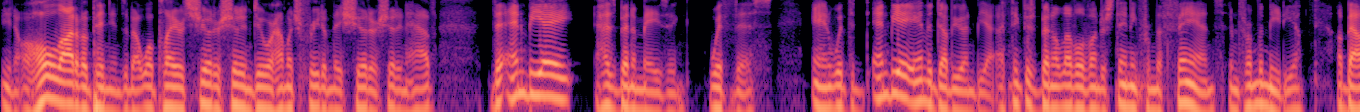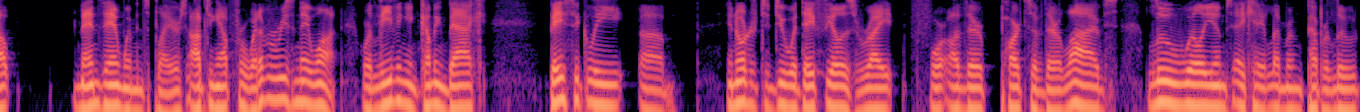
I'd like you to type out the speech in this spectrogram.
you know, a whole lot of opinions about what players should or shouldn't do or how much freedom they should or shouldn't have. The NBA has been amazing with this. And with the NBA and the WNBA, I think there's been a level of understanding from the fans and from the media about men's and women's players opting out for whatever reason they want or leaving and coming back basically um, in order to do what they feel is right for other parts of their lives. Lou Williams, aka Lemon Pepper Lou,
